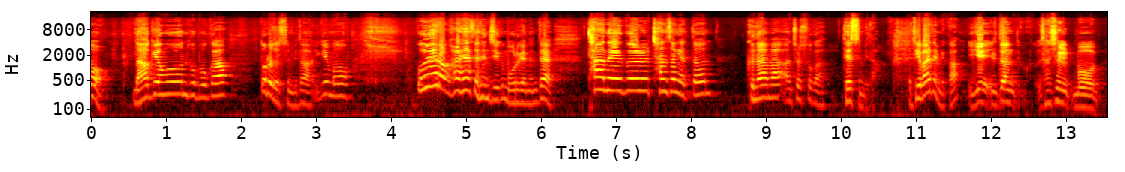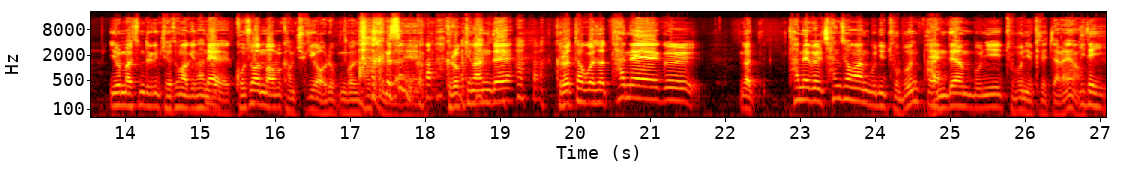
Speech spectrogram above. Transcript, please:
하고 나경원 후보가 떨어졌습니다. 이게 뭐 의외라고 해야 되는지 모르겠는데 탄핵을 찬성했던 그나마 안철수가 됐습니다. 어떻게 봐야 됩니까? 이게 일단 사실 뭐 이런 말씀드리긴 죄송하긴 한데 네. 고소한 마음을 감추기가 어려운 건 사실입니다. 그렇습니까? 예. 그렇긴 한데 그렇다고 해서 탄핵을 그러니까 탄핵을 찬성한 분이 두 분, 반대한 분이 두 분 이렇게 됐잖아요. 2대2.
